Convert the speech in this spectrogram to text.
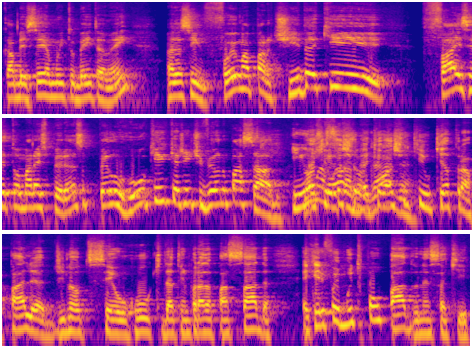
cabeceia muito bem também. Mas assim, foi uma partida que faz retomar a esperança pelo Hulk que a gente viu ano passado. E uma eu acho, é que eu acho que o que atrapalha de não ser o Hulk da temporada passada é que ele foi muito poupado nessa aqui.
